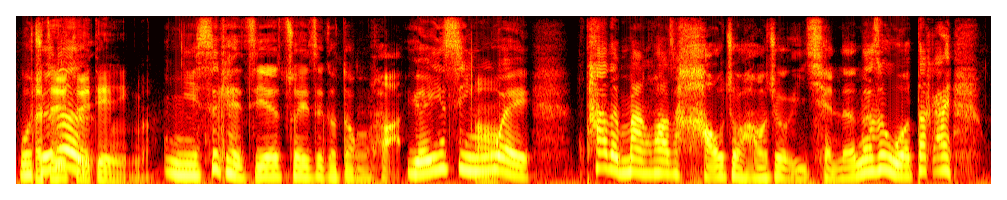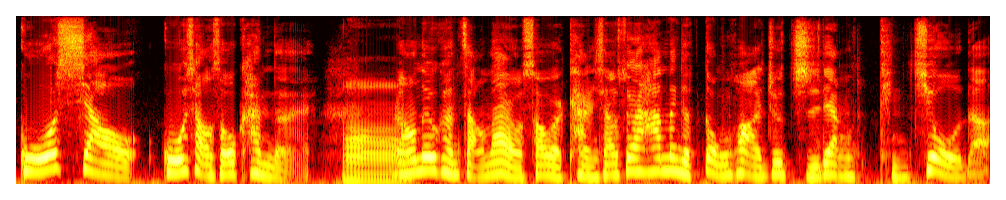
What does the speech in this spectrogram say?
我觉得追电影嘛，你是可以直接追这个动画。原因是因为他的漫画是好久好久以前的，那是我大概国小。国小时候看的哎、欸，哦，然后呢，有可能长大有稍微看一下，所以他那个动画就质量挺旧的。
